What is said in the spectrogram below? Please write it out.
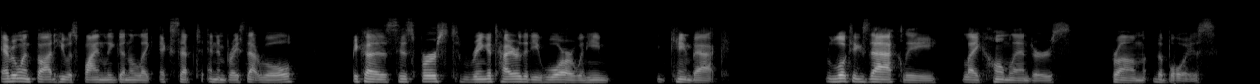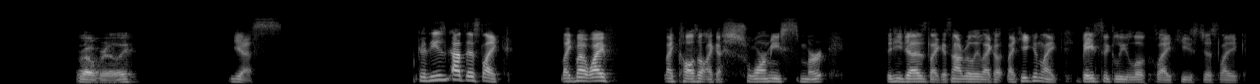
everyone thought he was finally gonna like accept and embrace that role, because his first ring attire that he wore when he came back looked exactly like Homelander's from The Boys. Oh, really? Yes, because he's got this like, like my wife like calls it like a swarmy smirk that he does. Like it's not really like a, like he can like basically look like he's just like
